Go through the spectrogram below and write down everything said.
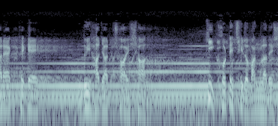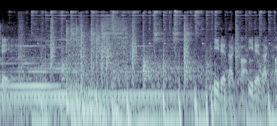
এক থেকে দুই হাজার ছয় সাল। কি ঘটেছিল বাংলাদেশে? ফিরে দেখা ফিরে দেখা।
